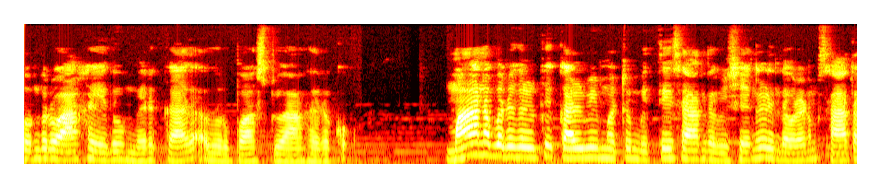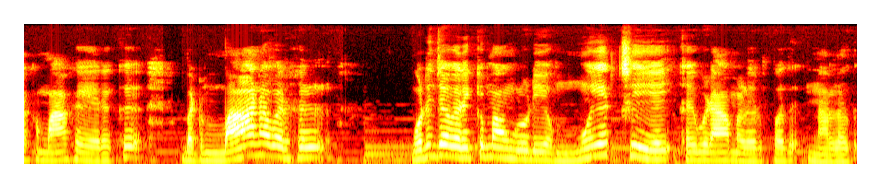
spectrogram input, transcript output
தொந்தரவாக எதுவும் இருக்காது. அது ஒரு பாசிட்டிவாக இருக்கும். மாணவர்களுக்கு கல்வி மற்றும் வித்தை சார்ந்த விஷயங்கள் இந்த வருடம் சாதகமாக இருக்குது பட் மாணவர்கள் முடிஞ்ச வரைக்கும் அவங்களுடைய முயற்சியை கைவிடாமல் இருப்பது நல்லது.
